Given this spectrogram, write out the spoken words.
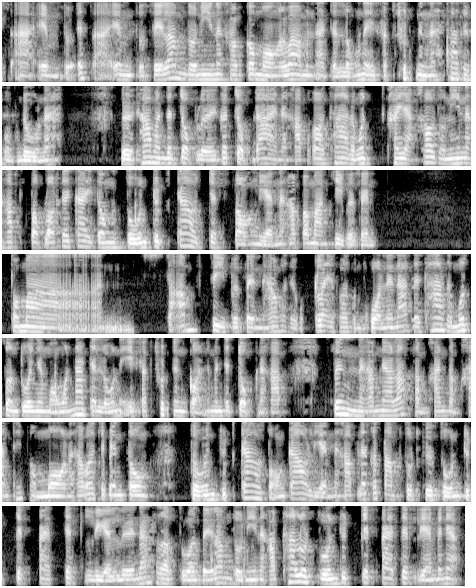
SRM ตัว SRM ตัวเซรั่มตัวนี้นะครับ ก็มองไว้ว่ามันอาจจะลงในสักชุดหนึ่งนะถ้าที่ผมดูนะ หรือถ้ามันจะจบเลยก็จบได้นะครับ ก็ถ้าสมมติใครอยากเข้าตรงนี้นะครับ stop loss ใกล้ๆ ตรง 0.972 เหรียญนะครับ ประมาณกี่เปอร์เซ็นต์ ประมาณ 3-4เปอร์เซ็นต์นะครับก็ถือว่าใกล้พอสมควรเลยนะ แต่ถ้าสมมติส่วนตัวยังมองว่าน่าจะลงในอีกสักชุดหนึ่งก่อนที่มันจะจบนะครับ ซึ่งนะครับแนวรับสำคัญสำคัญที่ผมมองนะครับก็จะเป็นตรง 0.929 เหรียญนะครับ แล้วก็ต่ำสุดคือ 0.787 เหรียญเลยนะสำหรับตัวเซรั่มตัวนี้นะครับ ถ้าหลุด 0.787 เหรียญไปเนี่ย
